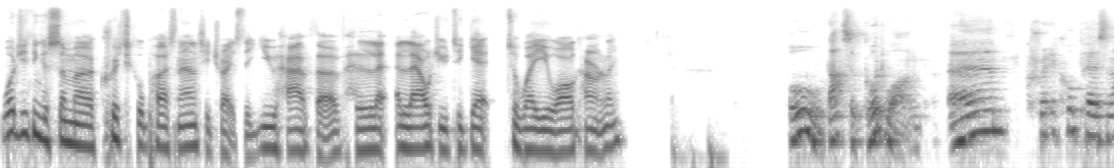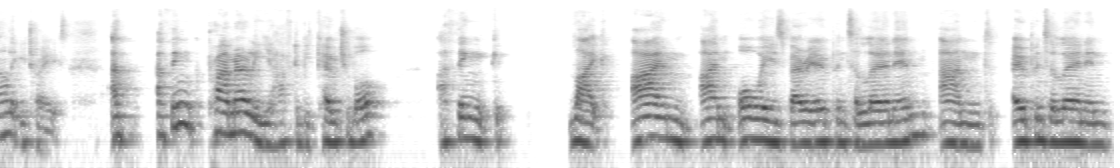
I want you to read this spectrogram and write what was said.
What do you think are some uh, critical personality traits that you have that have allowed you to get to where you are currently? Oh, that's a good one. Um, critical personality traits. I, I think primarily you have to be coachable. I think like I'm I'm always very open to learning and open to learning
